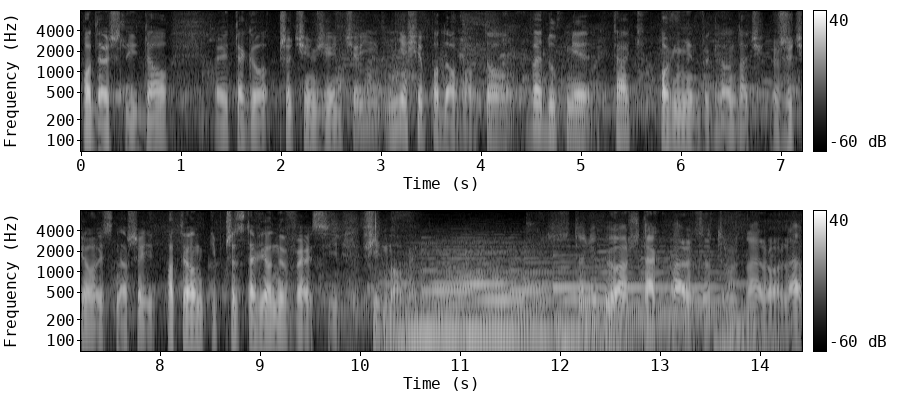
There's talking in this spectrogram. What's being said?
podeszli do e, tego przedsięwzięcia i mnie się podobał. To według mnie tak powinien wyglądać życiorys naszej patronki przedstawiony w wersji filmowej. To nie była aż tak bardzo trudna rola,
